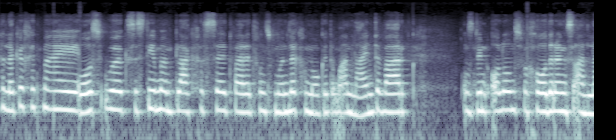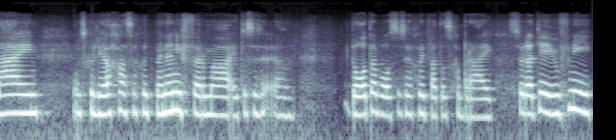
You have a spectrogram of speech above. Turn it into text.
Gelukkig het my bos ook stelsels in plek gesit wat dit vir ons moontlik gemaak het om aanlyn te werk. Ons doen al ons vergaderings aanlyn. Ons kollegas se goed binne in die firma het ons 'n um, database se goed wat ons gebruik sodat jy hoef nie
